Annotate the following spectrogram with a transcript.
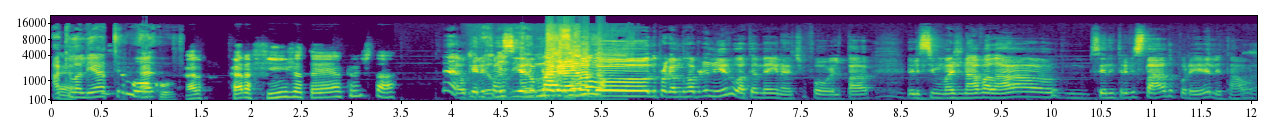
Aquilo ali é. Isso é louco. O, cara, o cara finge até acreditar. É, o que ele Eu- fazia eu- no programa, do, no programa do Robert De Niro lá também, né? Tipo, ele tá. Ele se imaginava lá sendo entrevistado por ele e tal. né?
